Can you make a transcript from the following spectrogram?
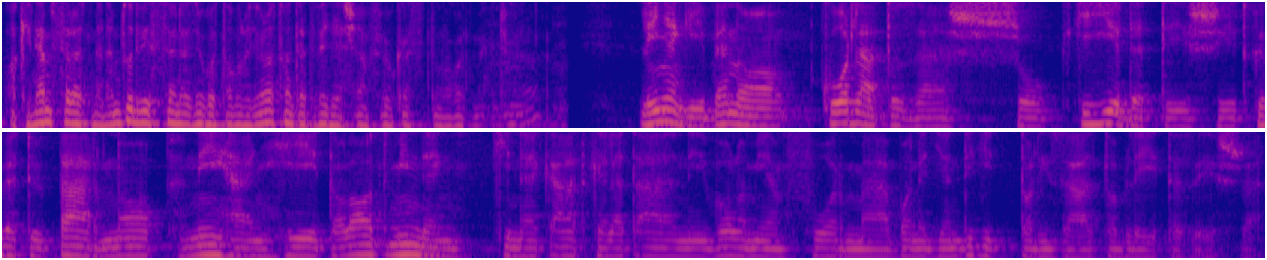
aki nem szeretne, nem tud visszajönni, az nyugodtan maradjon otthon, tehát vegyesen fogjuk ezt a dolgot megcsinálni. Lényegében a korlátozások kihirdetését követő pár nap, néhány hét alatt mindenkinek át kellett állni valamilyen formában egy ilyen digitalizáltabb létezésre.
